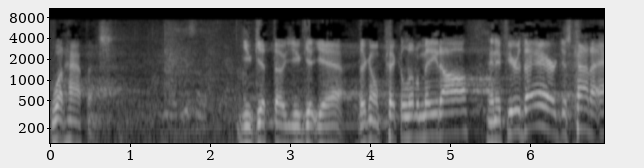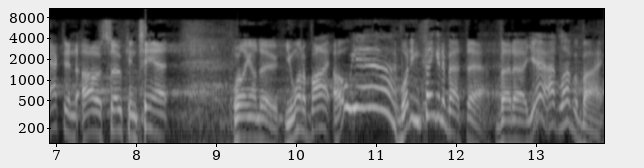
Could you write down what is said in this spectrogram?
what happens? You get the you get yeah. They're going to pick a little meat off and if you're there just kind of acting oh so content what are they going to do? You want a bite? Oh yeah. What are you thinking about that. But uh, yeah i'd love a bite.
